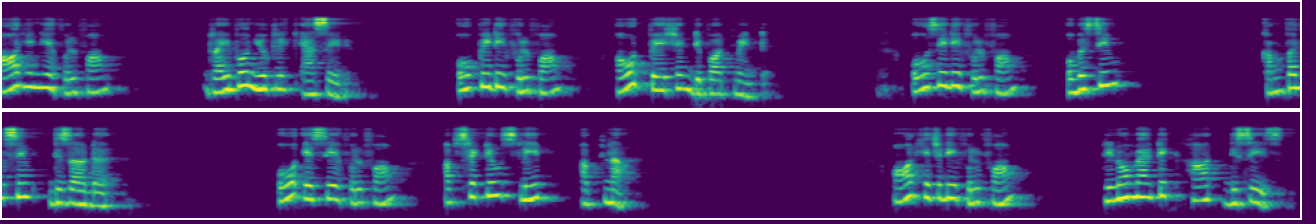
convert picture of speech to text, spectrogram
RNA full form ribonucleic acid. OPD full form outpatient department. OCD full form Obsessive Compulsive Disorder. OSA full form Obstructive Sleep Apnea. RHD full form Rheumatic Heart Disease.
